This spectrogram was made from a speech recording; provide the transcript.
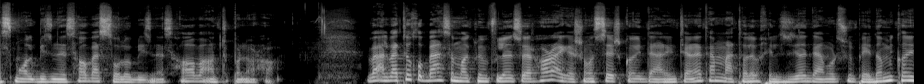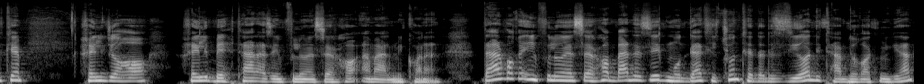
small business ها و solo business ها و entrepreneur ها و البته خب بحث micro influencer ها رو اگر شما search کنید در اینترنت هم مطالب خیلی زیاد در موردشون پیدا می‌کنید که خیلی جاها خیلی بهتر از ها عمل می‌کنن. در واقع اینفلوئنسرها بعد از یک مدتی چون تعداد زیادی تبلیغات می‌گیرن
